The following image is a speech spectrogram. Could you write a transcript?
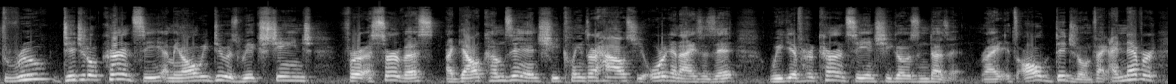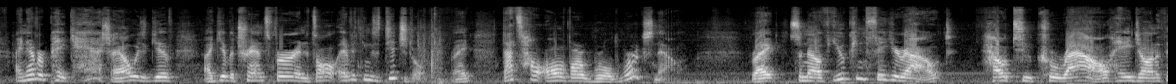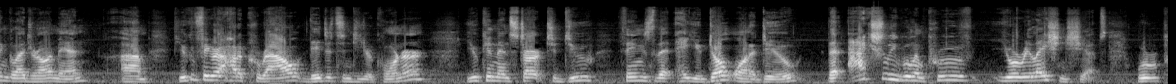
through digital currency, I mean, all we do is we exchange for a service. A gal comes in, she cleans our house, she organizes it. We give her currency, and she goes and does it. Right? It's all digital. In fact, I never, I never pay cash. I always give, I give a transfer, and it's all, everything's digital. Right? That's how all of our world works now. Right? So now, if you can figure out how to corral, hey Jonathan, glad you're on, man. Um, if you can figure out how to corral digits into your corner, you can then start to do things that hey you don't want to do that actually will improve your relationships will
